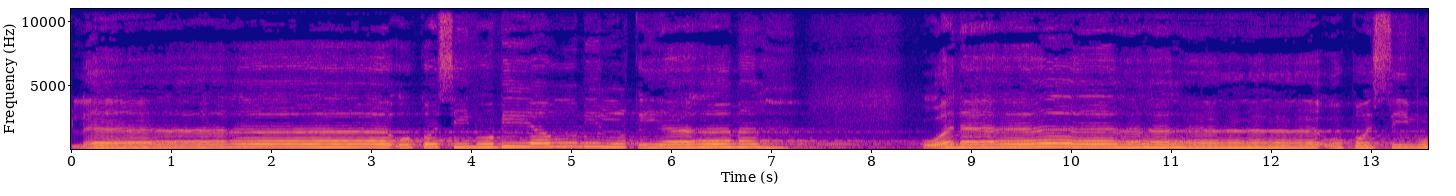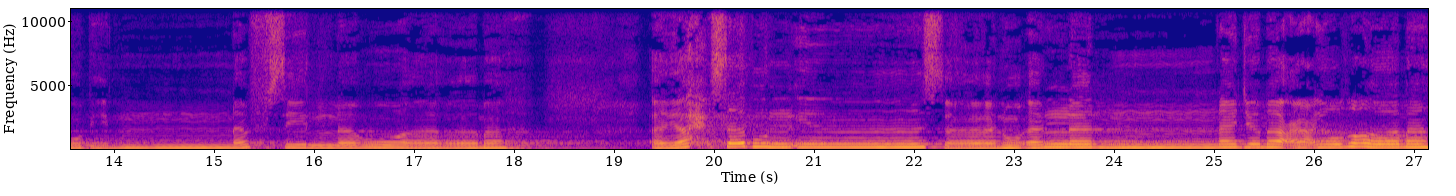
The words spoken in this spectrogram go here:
لا أقسم بيوم القيامة ولا أقسم بالنفس اللوامة أيحسب الإنسان أن لن نجمع عظامه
